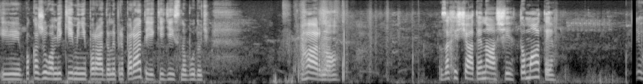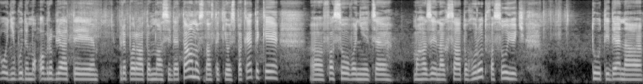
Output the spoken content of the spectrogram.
і покажу вам, які мені порадили препарати, які дійсно будуть гарно захищати наші томати. Сьогодні будемо обробляти препаратом. У нас іде танус, у нас такі ось пакетики е, фасовані. Це в магазинах сад огород фасують. Тут йде на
